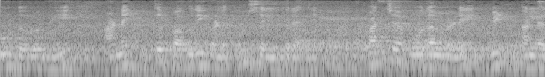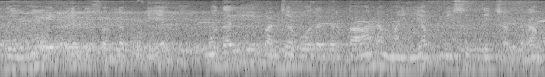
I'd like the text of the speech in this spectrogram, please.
ஊடுருவி அனைத்து பகுதிகளுக்கும் செல்கிறது. பஞ்சபூதங்களில் விண் அல்லது உயிர் என்று சொல்லக்கூடிய முதல் பஞ்சபூதத்திற்கான மையம் விசுத்தி சக்கரம்.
